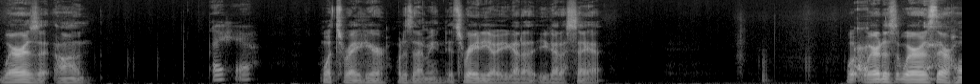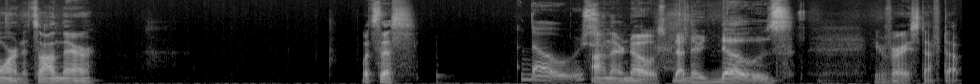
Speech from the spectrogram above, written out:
where is it on? Right here. What's right here? What does that mean? It's radio. You gotta you gotta say it. What, where does where is their horn? It's on their. What's this? Nose. On their nose. On their nose. You're very stuffed up.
